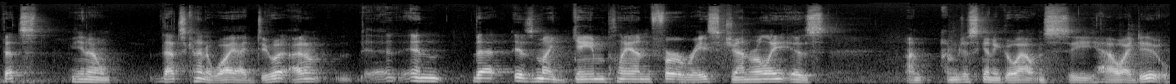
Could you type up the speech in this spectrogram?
that's you know that's kind of why I do it. I don't, and that is my game plan for a race. Generally, is I'm I'm just going to go out and see how I do.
